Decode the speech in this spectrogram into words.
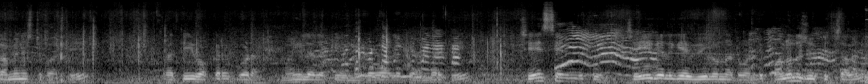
కమ్యూనిస్ట్ పార్టీ. ప్రతి ఒక్కరికి కూడా మహిళలకి మగవాళ్ళకి అందరికీ చేసేందుకు చేయగలిగే వీలున్నటువంటి పనులు చూపించాలని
